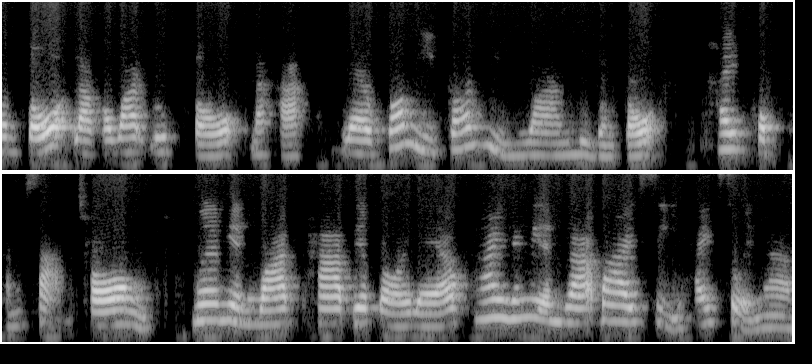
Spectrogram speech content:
บนโต๊ะเราก็วาดรูปโต๊ะนะคะ แล้วก็มีก้อนหินวางอยู่บนโต๊ะ ให้ครบทั้งสามช่อง เมื่อเรียนวาดภาพเรียบร้อยแล้ว ให้นักเรียนระบายสีให้สวยงาม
